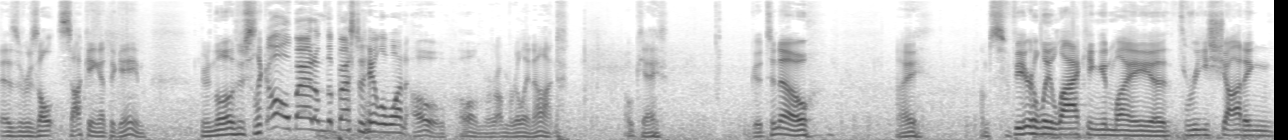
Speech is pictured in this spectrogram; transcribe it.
as a result, sucking at the game. Even though it's just like, oh man, I'm the best at Halo 1. Oh, oh, I'm, I'm really not. Okay. Good to know. I, I'm severely lacking in my uh, three-shotting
